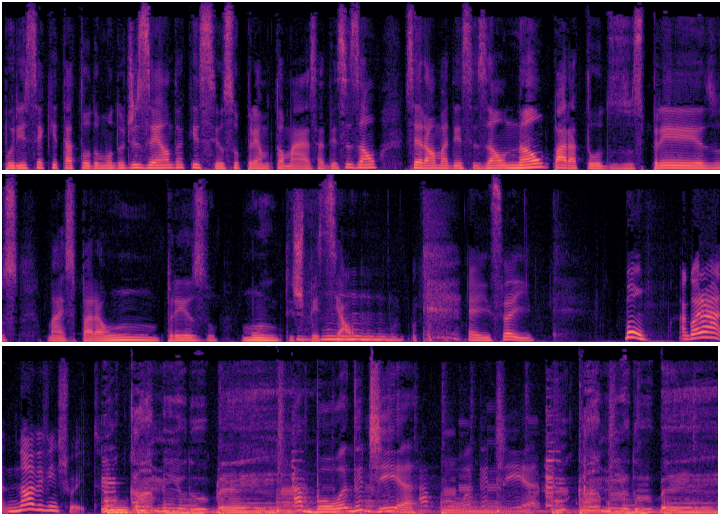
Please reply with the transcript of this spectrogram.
Por isso é que está todo mundo dizendo que se o Supremo tomar essa decisão, será uma decisão não para todos os presos, mas para um preso muito especial. é isso aí. Bom, agora 9h28. O caminho do bem. A boa do dia. A caminho do bem.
